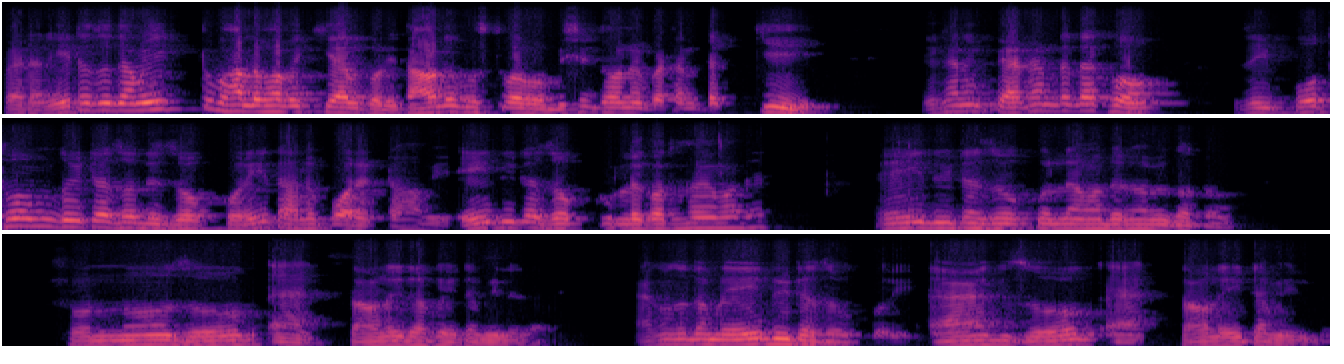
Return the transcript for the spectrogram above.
প্যাটার্ন এটা যদি আমি একটু ভালোভাবে খেয়াল করি, তাহলে বুঝতে পারব বিশেষ ধরনের প্যাটার্নটা কি। এখানে প্যাটার্নটা দেখো যে প্রথম দুইটা যদি যোগ করি, তাহলে পরেরটা হবে। এই দুইটা যোগ করলে কত হয় আমাদের? এই দুইটা যোগ করলে আমাদের হবে কত? শূন্য যোগ এক। তাহলে দেখো এটা মিলে যাবে। এখন যদি আমরা এই দুইটা যোগ করি, এক যোগ এক, তাহলে এইটা মিলবে।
